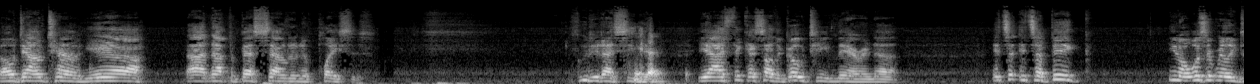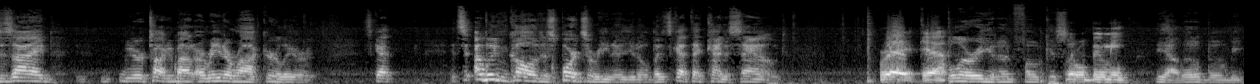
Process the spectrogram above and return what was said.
Oh, downtown. Yeah. Ah, not the best sounding of places. Who did I see there? Yeah, I think I saw the Go team there, and uh, it's a, it's a big. You know, it wasn't really designed. We were talking about arena rock earlier. It's got. It's. I wouldn't call it a sports arena, you know, but it's got that kind of sound, Right, yeah. blurry and unfocused. A Little boomy. Yeah, a little boomy.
